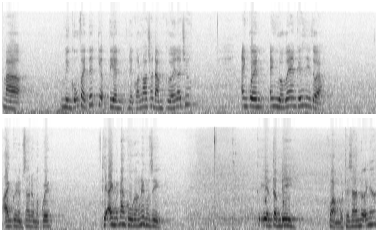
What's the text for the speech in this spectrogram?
Mà mình cũng phải tiết kiệm tiền để còn lo cho đám cưới nữa chứ. Anh quên anh hứa với em cái gì rồi à? Anh quên làm sao được mà quên. Thì anh vẫn đang cố gắng đấy còn gì Cứ yên tâm đi. Khoảng một thời gian nữa nhá.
